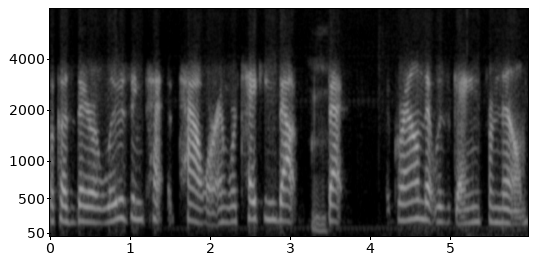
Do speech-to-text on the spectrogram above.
because they are losing pa- power, and we're taking back, mm. back ground that was gained from them.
